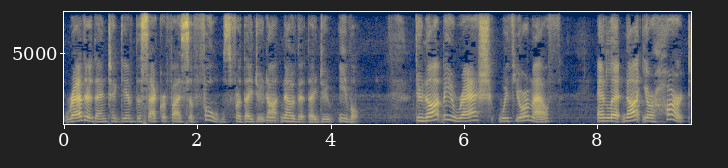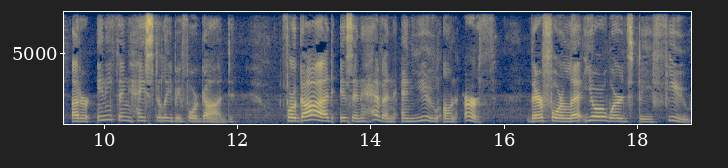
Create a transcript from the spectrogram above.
rather than to give the sacrifice of fools, for they do not know that they do evil. Do not be rash with your mouth, and let not your heart utter anything hastily before God. For God is in heaven and you on earth. Therefore, let your words be few.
